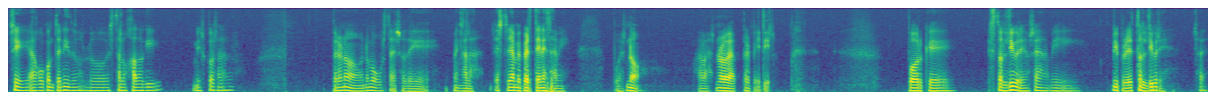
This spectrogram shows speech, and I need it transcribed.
Sí, hago contenido, lo está alojado aquí, mis cosas, pero no, no me gusta eso de, venga, la, esto ya me pertenece a mí. Pues no, además no lo voy a permitir, porque esto es libre, o sea, mi, mi proyecto es libre, ¿sabes?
